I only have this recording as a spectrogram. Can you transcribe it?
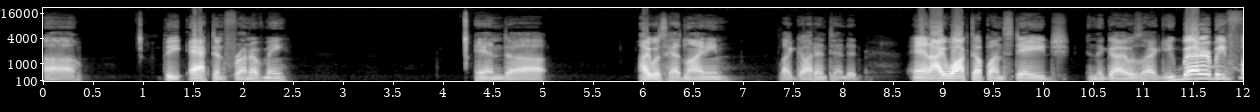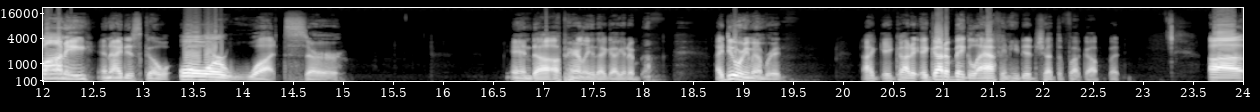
uh, the act in front of me. And uh, I was headlining like God intended. And I walked up on stage, and the guy was like, You better be funny. And I just go, Or what, sir? And uh, apparently that guy got a. I do remember it. I, it got a, it got a big laugh, and he did shut the fuck up. But uh,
